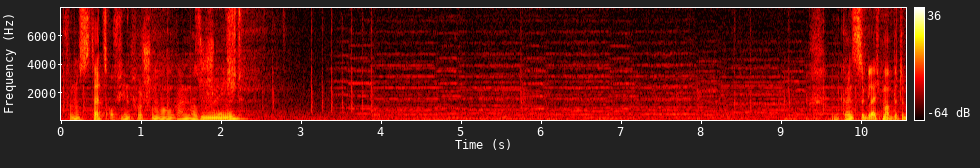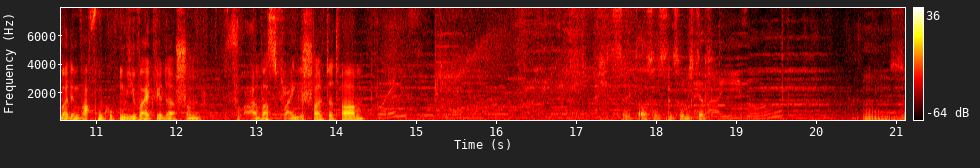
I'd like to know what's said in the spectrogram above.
Von den Stats auf jeden Fall schon mal gar nicht mal so mhm. schlecht. Und könntest du gleich mal bitte bei den Waffen gucken, wie weit wir da schon was freigeschaltet haben? Das sieht aus, als sind so nicht der... So.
